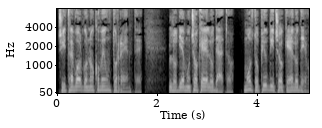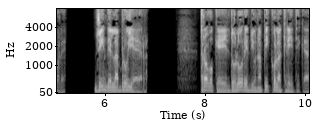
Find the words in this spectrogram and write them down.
ci travolgono come un torrente. Lodiamo ciò che è lodato, molto più di ciò che è lodevole. Jean della Bruyère. Trovo che il dolore di una piccola critica,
